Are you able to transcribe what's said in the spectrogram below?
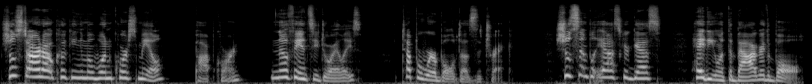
She'll start out cooking him a one course meal popcorn, no fancy doilies. Tupperware bowl does the trick. She'll simply ask her guests, Hey, do you want the bag or the bowl?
